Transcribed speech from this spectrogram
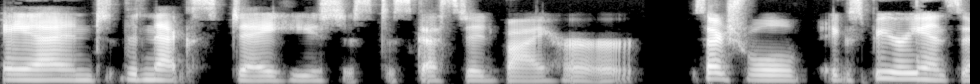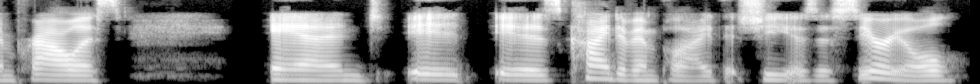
And the next day, he is just disgusted by her sexual experience and prowess. And it is kind of implied that she is a serial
